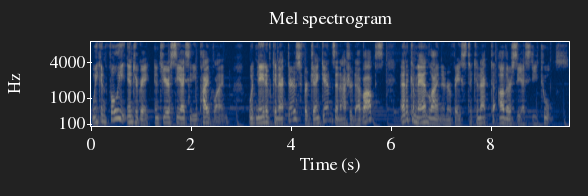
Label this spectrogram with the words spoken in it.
we can fully integrate into your CI CD pipeline with native connectors for Jenkins and Azure DevOps, and a command line interface to connect to other CI/CD tools.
